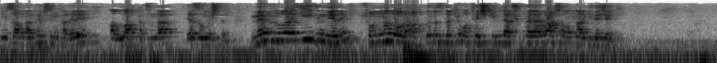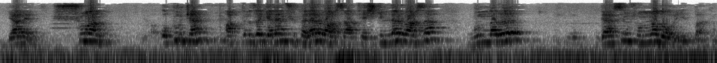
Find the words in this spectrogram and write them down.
İnsanların hepsinin kaderi Allah katında yazılmıştır. Mevzuları iyi dinleyelim. Sonuna doğru aklınızdaki o teşkiller, şüpheler varsa onlar gidecek. Yani şu an okurken aklınıza gelen şüpheler varsa, teşkiller varsa bunları dersin sonuna doğru bırakın.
